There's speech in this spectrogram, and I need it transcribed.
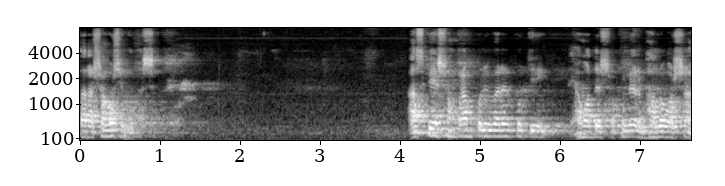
তারা সাহসিকতার সাথে আজকে সংগ্রাম পরিবারের প্রতি আমাদের সকলের ভালোবাসা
